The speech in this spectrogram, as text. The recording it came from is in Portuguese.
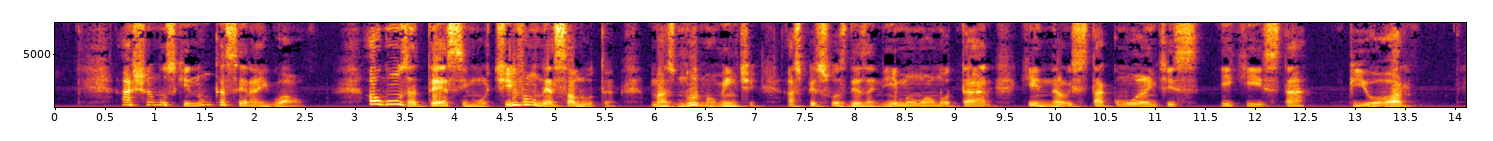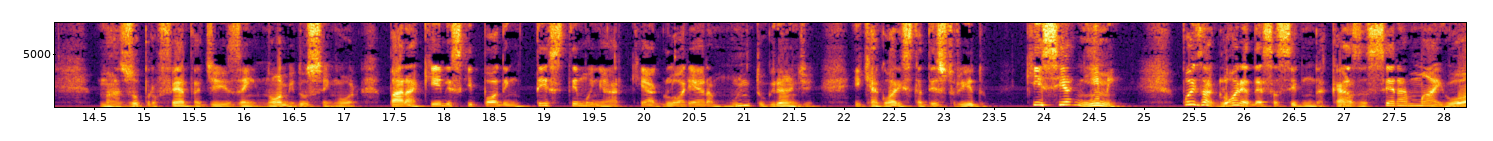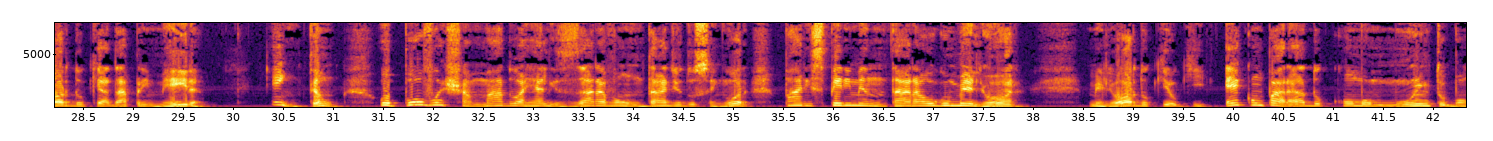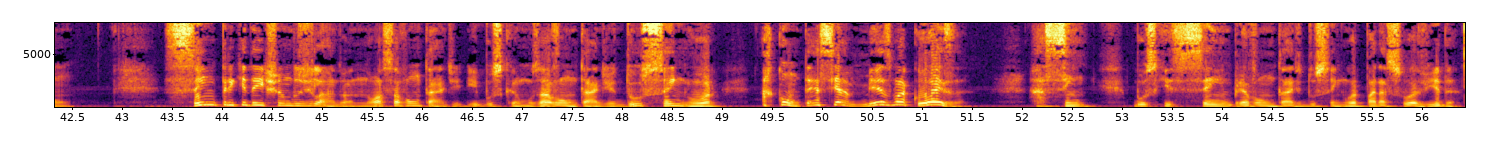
Achamos que nunca será igual. Alguns até se motivam nessa luta, mas normalmente as pessoas desanimam ao notar que não está como antes e que está pior. Mas o profeta diz em nome do Senhor para aqueles que podem testemunhar que a glória era muito grande e que agora está destruído, que se animem, pois a glória dessa segunda casa será maior do que a da primeira. Então, o povo é chamado a realizar a vontade do Senhor para experimentar algo melhor melhor do que o que é comparado como muito bom. Sempre que deixamos de lado a nossa vontade e buscamos a vontade do Senhor, acontece a mesma coisa. Assim, busque sempre a vontade do Senhor para a sua vida.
